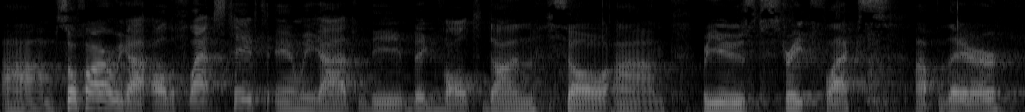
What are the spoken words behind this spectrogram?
um, so far we got all the flats taped and we got the big vault done. So, um, we used straight flex up there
